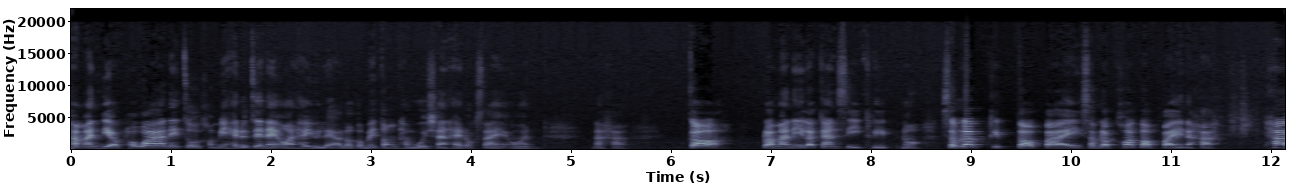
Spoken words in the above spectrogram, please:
ทำอันเดียวเพราะว่าในโจทย์เขามีไฮโดรเจนไอออนให้อยู่แล้ว เราก็ไม่ต้องทำเวอร์ชันไฮดรอกไซด์ไอออนนะคะ ก็ประมาณนี้ละกัน 4 คลิปเนาะสำหรับคลิปต่อไปสำหรับข้อต่อไปนะคะ ถ้า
